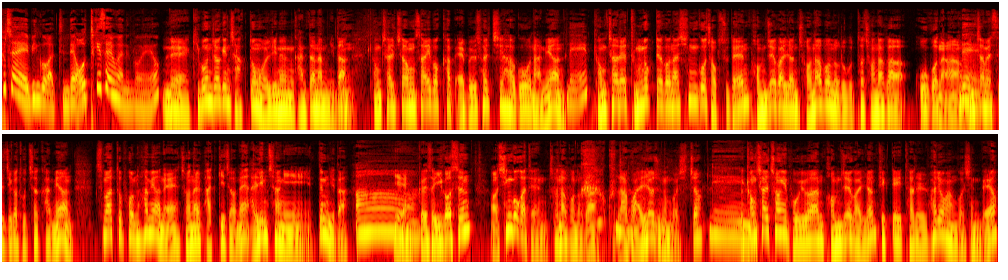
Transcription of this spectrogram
효자 앱인 것 같은데 어떻게 사용하는 거예요? 네, 기본적인 작동 원리는 간단합니다. 네. 경찰청 사이버캅 앱을 설치하고 나면 네. 경찰에 등록되거나 신고 접수된 범죄 관련 전화번호로부터 전화가 오거나 네. 문자 메시지가 도착하면 스마트폰 화면에 전화를 받기 전에 알림창이 뜹니다. 아. 예. 그래서 이것은 어, 신고가 된 전화번호다라고 알려주는 것이죠. 네. 그 경찰청이 보유한 범죄 관련 빅데이터를 활용한 것인데요.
